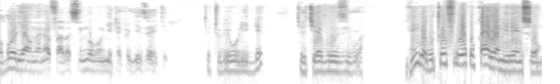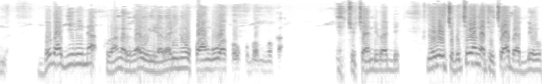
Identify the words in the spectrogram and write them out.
oba oliawo nga naffe abasinga obungi tetugize eki tetubiwulidde? Kyekyebuuzibwa naye ngaobutuufu bw'okukaayanira ensonga bo bagirina kubanga bwe bawulira balina okwanguwako okuboggoka. Ekyo kyandibadde. N'olwekyo bwe kiba nga tekyabaddewo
